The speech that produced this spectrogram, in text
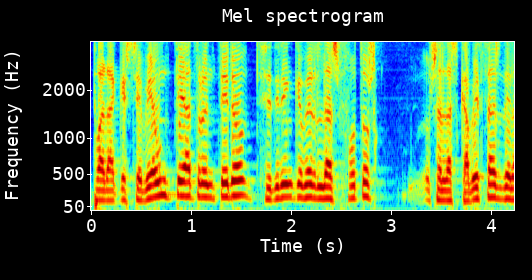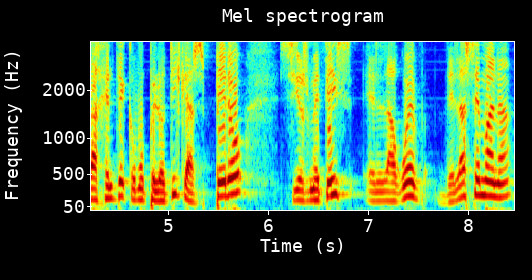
para que se vea un teatro entero se tienen que ver las fotos, o sea, las cabezas de la gente como peloticas, pero si os metéis en la web de la semana,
